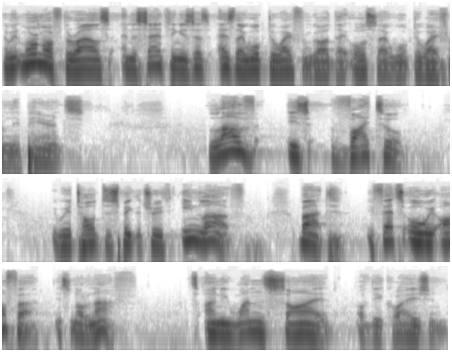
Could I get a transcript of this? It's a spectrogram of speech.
They went more and more off the rails, and the sad thing is, as, as they walked away from God, they also walked away from their parents. Love is vital we're told to speak the truth in love. But if that's all we offer, it's not enough. It's only one side of the equation.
